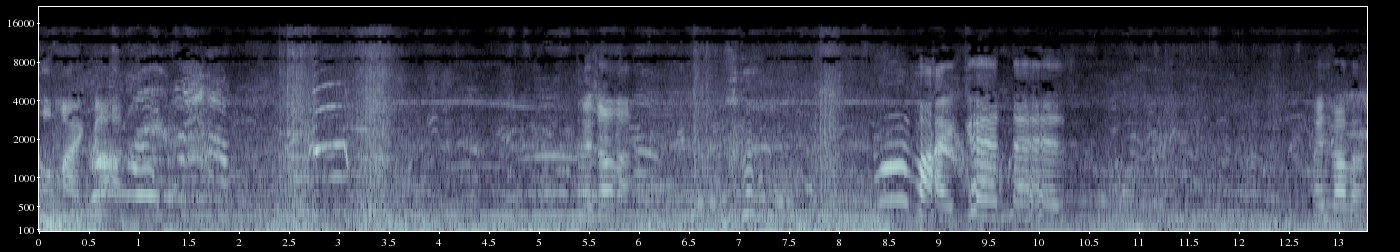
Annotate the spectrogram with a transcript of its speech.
Oh my god. Where's Mama? oh my goodness. Where's Mama?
